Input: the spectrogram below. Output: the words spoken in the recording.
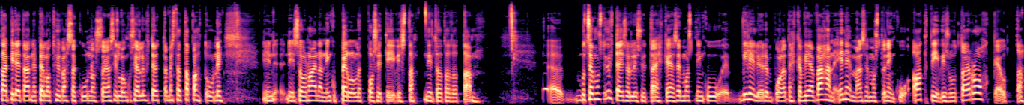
tai pidetään ne pellot hyvässä kunnossa ja silloin kun siellä yhteyttämistä tapahtuu, niin, niin, niin se on aina niin kuin pellolle positiivista. Niin tota, tota, mutta semmoista yhteisöllisyyttä ehkä ja semmoista niin kuin viljelijöiden puolelta ehkä vielä vähän enemmän semmoista niin kuin aktiivisuutta ja rohkeutta.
